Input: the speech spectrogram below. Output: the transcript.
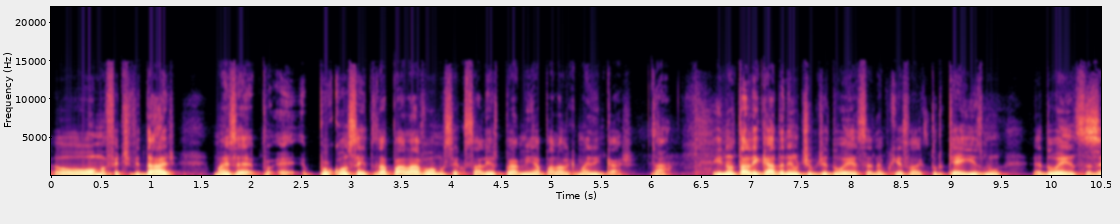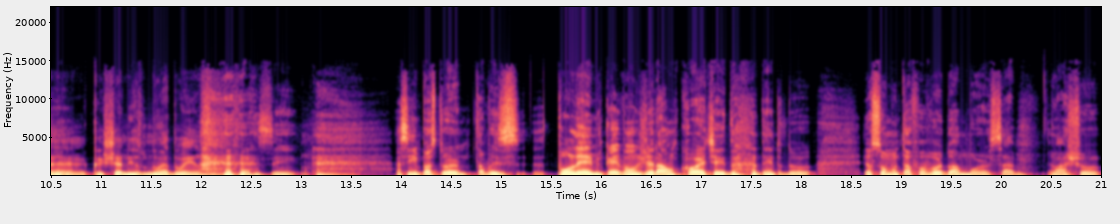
ou homoafetividade, mas é, é, por conceito da palavra, o homossexualismo, para mim, é a palavra que mais encaixa. Tá. E não está ligado a nenhum tipo de doença, né? Porque eles falam que tudo que é ismo é doença, né? Sim. né? Cristianismo não é doença. Sim. Assim, pastor, talvez polêmica aí, vamos gerar um corte aí do, dentro do. Eu sou muito a favor do amor, sabe? Eu acho.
